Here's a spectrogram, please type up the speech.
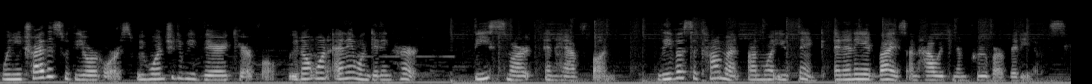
When you try this with your horse, we want you to be very careful. We don't want anyone getting hurt. Be smart and have fun. Leave us a comment on what you think and any advice on how we can improve our videos.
